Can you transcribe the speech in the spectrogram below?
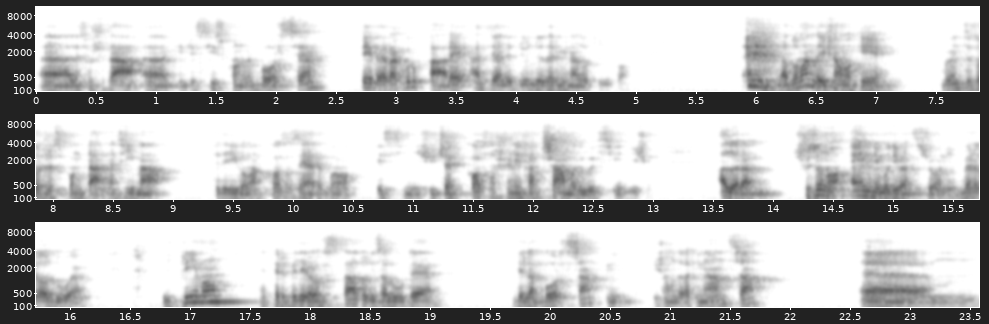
eh, società eh, che gestiscono le borse per raggruppare aziende di un determinato tipo. La domanda diciamo che ovviamente sorge spontanea, sì, ma Federico, ma a cosa servono questi indici? Cioè, cosa ce ne facciamo di questi indici? Allora, ci sono n motivazioni, ve ne do due. Il primo è per vedere lo stato di salute della borsa, quindi diciamo della finanza. Ehm,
